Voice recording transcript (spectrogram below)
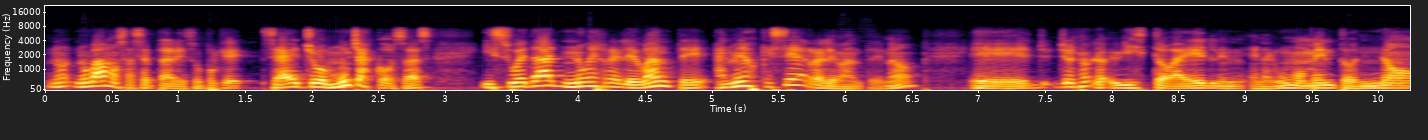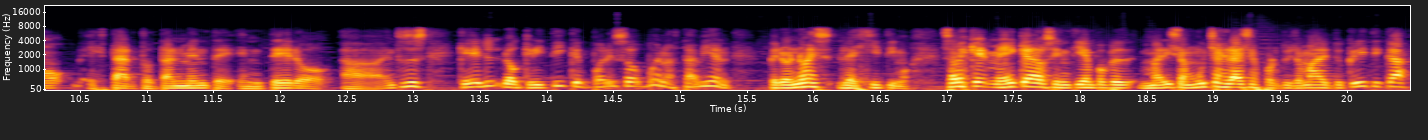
no, no vamos a aceptar eso porque se ha hecho muchas cosas y su edad no es relevante, al menos que sea relevante, ¿no? Eh, yo, no lo he visto a él en, algún momento no estar totalmente entero. Ah, entonces, que él lo critique por eso, bueno, está bien, pero no es legítimo. ¿Sabes qué? Me he quedado sin tiempo. Marisa, muchas gracias por tu llamada y tu crítica.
